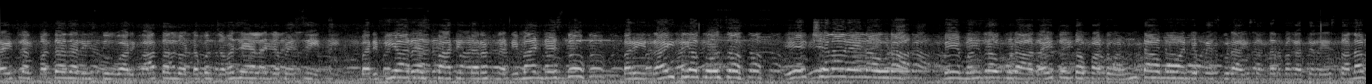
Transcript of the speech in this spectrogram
రైతులకు మద్దతు ఇస్తూ వారి ఖాతాల్లో డబ్బులు జమ చేయాలని చెప్పేసి మరి బీఆర్ఎస్ పార్టీ తరఫున డిమాండ్ చేస్తూ మరి రైతుల కోసం ఏ క్షణాలైనా కూడా మేమందరం కూడా రైతులతో పాటు ఉంటాము అని చెప్పేసి కూడా ఈ సందర్భంగా తెలియజేస్తున్నాం.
